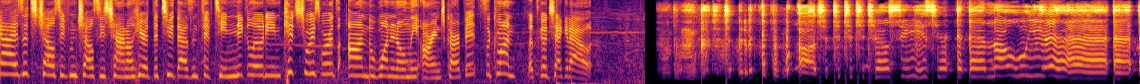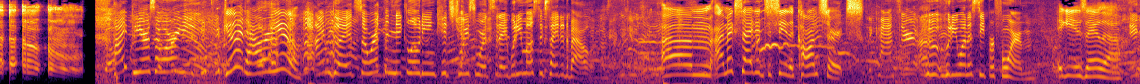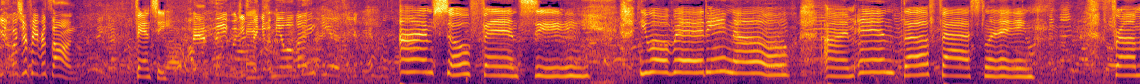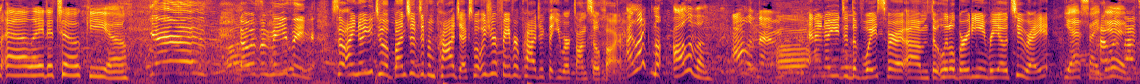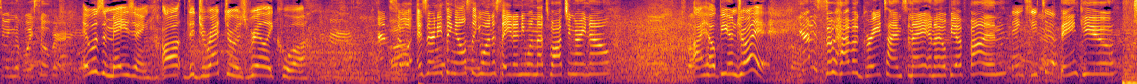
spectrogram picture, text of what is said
guys, it's Chelsea from Chelsea's channel here at the 2015 Nickelodeon Kids' Choice Awards on the one and only orange carpet. So come on, let's go check it out. Chelsea's channel, yeah. Hi Pierce, how are you? Good, how are you? I'm good. So we're at the Nickelodeon Kids' Choice Awards today. What are you most excited about? I'm excited to see the concerts. The concert? Who, who do you want to see perform? Iggy Azalea, Iggy, What's your favorite song? fancy. Fancy? Would you sing it with me a little bit? I'm so fancy. You already know I'm in the fast lane from LA to Tokyo. Was amazing. So I know you do a bunch of different projects. What was your favorite project that you worked on so far? I like all of them. All of them. and I know you did the voice for um, the little birdie in Rio too, right? Yes, I How was did. that doing the voiceover? It was amazing. All, the director was really cool. And so, is there anything else that you want to say to anyone that's watching right now? I hope you enjoy it. Yes. So have a great time tonight, and I hope you have fun. Thanks, you too. Thank you.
